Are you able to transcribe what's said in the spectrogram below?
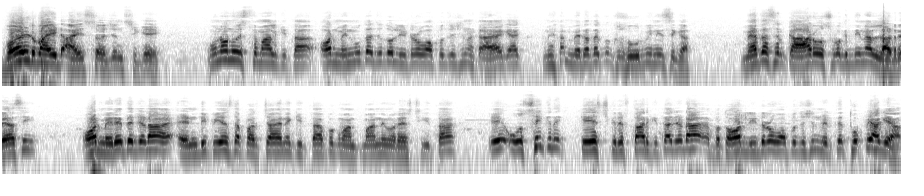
world wide eye surgeon ਸੀਗੇ। ਉਹਨਾਂ ਨੂੰ ਇਸਤੇਮਾਲ ਕੀਤਾ ਔਰ ਮੈਨੂੰ ਤਾਂ ਜਦੋਂ ਲੀਡਰ ਆਫ ਆਪੋਜੀਸ਼ਨ ਹਟਾਇਆ ਗਿਆ ਮੇਰਾ ਮੇਰਾ ਤਾਂ ਕੋਈ ਕਸੂਰ ਵੀ ਨਹੀਂ ਸੀਗਾ। ਮੈਂ ਤਾਂ ਸਰਕਾਰ ਉਸ ਵਕਤ ਦੀ ਨਾਲ ਲੜ ਰਿਹਾ ਸੀ ਔਰ ਮੇਰੇ ਤੇ ਜਿਹੜਾ ਐਨਡੀਪੀਐਸ ਦਾ ਪਰਚਾ ਇਹਨੇ ਕੀਤਾ, ਭਗਵੰਤ ਮਾਨ ਨੇ ਅਰੈਸਟ ਕੀਤਾ ਇਹ ਉਸੇ ਕੇਸ 'ਚ ਗ੍ਰਿਫਤਾਰ ਕੀਤਾ ਜਿਹੜਾ ਬਤੌਰ ਲੀਡਰ ਆਫ ਆਪੋਜੀਸ਼ਨ ਮੇਰੇ ਤੇ ਥੋਪਿਆ ਗਿਆ,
